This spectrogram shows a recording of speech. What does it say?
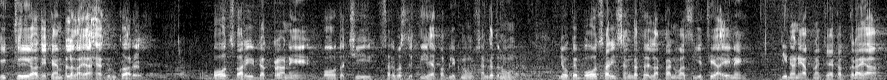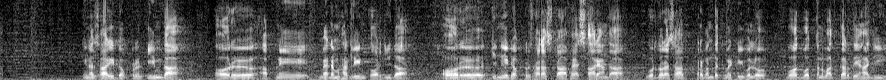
ਇੱਥੇ ਆ ਕੇ ਕੈਂਪ ਲਗਾਇਆ ਹੈ ਗੁਰੂ ਘਰ ਉਹ ਬਹੁਤ ਸਾਰੇ ਡਾਕਟਰਾਂ ਨੇ ਬਹੁਤ ਅੱਛੀ ਸਰਵਿਸ ਦਿੱਤੀ ਹੈ ਪਬਲਿਕ ਨੂੰ ਸੰਗਤ ਨੂੰ। ਜੋ ਕਿ ਬਹੁਤ ਸਾਰੀ ਸੰਗਤ ਇਲਾਕਾ ਨਿਵਾਸੀ ਇੱਥੇ ਆਏ ਨੇ ਜਿਨ੍ਹਾਂ ਨੇ ਆਪਣਾ ਚੈੱਕਅਪ ਕਰਾਇਆ। ਇਹਨਾਂ ਸਾਰੀ ਡਾਕਟਰ ਟੀਮ ਦਾ ਔਰ ਆਪਣੇ ਮੈਡਮ ਹਰਲੀਨ ਕੌਰ ਜੀ ਦਾ ਔਰ ਜਿੰਨੇ ਡਾਕਟਰ ਸਾਰਾ ਸਟਾਫ ਹੈ ਸਾਰਿਆਂ ਦਾ ਗੁਰਦੁਆਰਾ ਸਾਹਿਬ ਪ੍ਰਬੰਧਕ ਕਮੇਟੀ ਵੱਲੋਂ ਬਹੁਤ ਬਹੁਤ ਧੰਨਵਾਦ ਕਰਦੇ ਹਾਂ ਜੀ।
